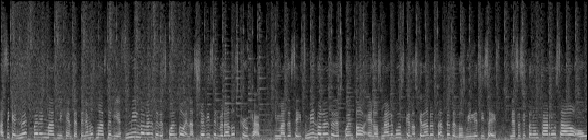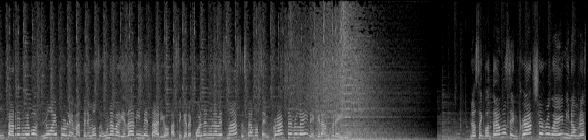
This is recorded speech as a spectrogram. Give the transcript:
Así que no esperen más, mi gente. Tenemos más de 10 mil dólares de descuento en las Chevy Silverados Crew Cab y más de 6 mil dólares de descuento en los Malibus que nos quedan restantes del 2016. ¿Necesitan un carro usado o un carro nuevo? No hay problema. Tenemos una variedad de inventario. Así que recuerden una vez más, estamos en Grab Chevrolet de Grand Prairie. Nos encontramos en Grab Chevrolet. Mi nombre es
